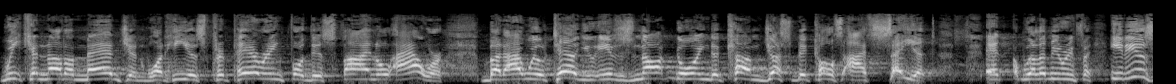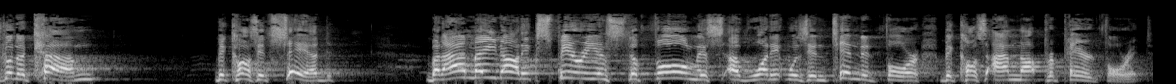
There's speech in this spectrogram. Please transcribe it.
We cannot imagine what he is preparing for this final hour. But I will tell you, it is not going to come just because I say it. And well, let me rephrase. It is going to come because it's said, but I may not experience the fullness of what it was intended for because I'm not prepared for it.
